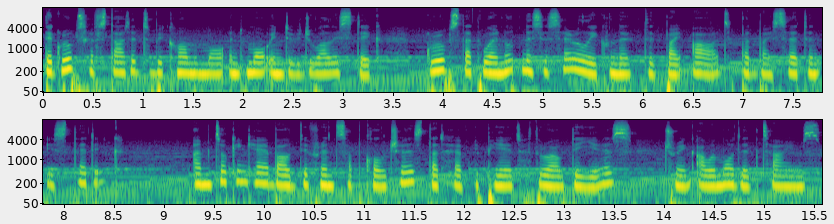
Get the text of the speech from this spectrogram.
The groups have started to become more and more individualistic, groups that were not necessarily connected by art but by certain aesthetic. I'm talking here about different subcultures that have appeared throughout the years during our modern times.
